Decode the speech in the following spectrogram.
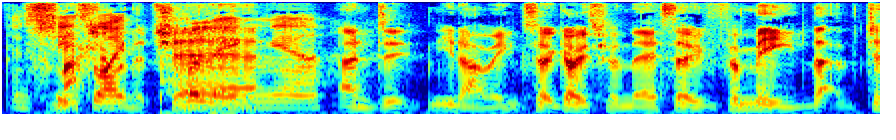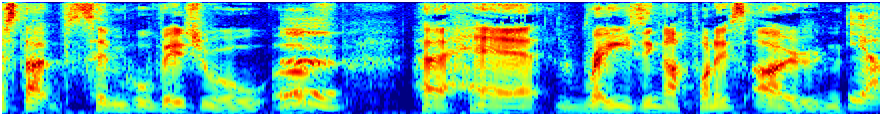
And smash she's, it like, a chair, pulling, yeah. and it, you know, what I mean, so it goes from there. So for me, that just that simple visual of her hair raising up on its own, Yeah.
